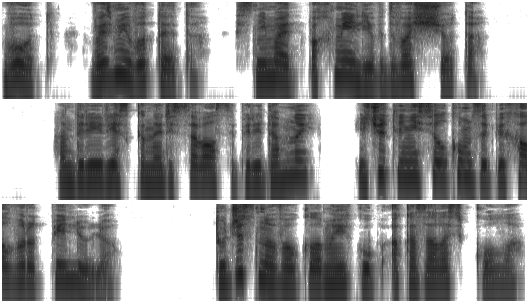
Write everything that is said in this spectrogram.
Вот, возьми вот это. Снимает похмелье в два счета. Андрей резко нарисовался передо мной и чуть ли не силком запихал в рот пилюлю. Тут же снова около моих губ оказалась кола.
